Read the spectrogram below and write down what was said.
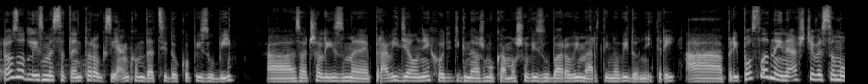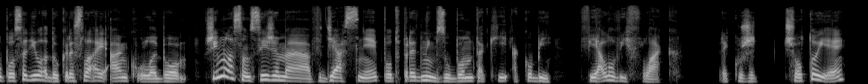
Rozhodli sme sa tento rok s Jankom dať si dokopy zuby a začali sme pravidelne chodiť k nášmu kamošovi Zubarovi Martinovi do Nitry. A pri poslednej návšteve som mu posadila do kresla aj Anku, lebo všimla som si, že má v ďasne pod predným zubom taký akoby fialový flak. Reku, že čo to je?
